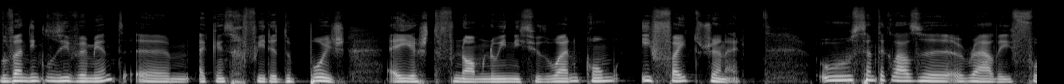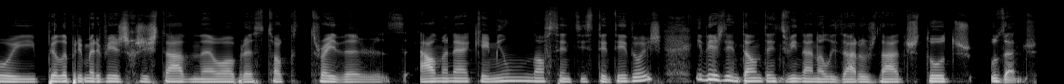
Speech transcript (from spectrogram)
levando inclusivamente um, a quem se refira depois a este fenómeno no início do ano como efeito janeiro. O Santa Claus Rally foi pela primeira vez registado na obra Stock Traders Almanac em 1972 e desde então tem-se vindo a analisar os dados todos os anos.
